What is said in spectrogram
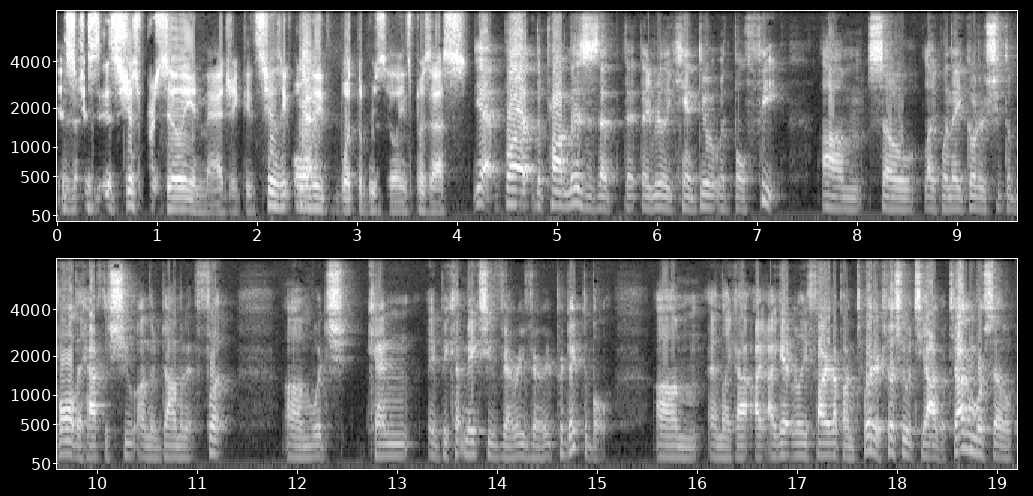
It's just it's just Brazilian magic. It's just like only yeah. what the Brazilians possess. Yeah, but the problem is is that, that they really can't do it with both feet. Um, so like when they go to shoot the ball, they have to shoot on their dominant foot, um, which can it become makes you very very predictable. Um, and like I, I get really fired up on Twitter, especially with Thiago. Thiago more so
